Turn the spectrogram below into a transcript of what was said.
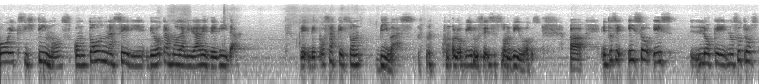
coexistimos con toda una serie de otras modalidades de vida, de, cosas que son vivas, como los virus son vivos. Ah, entonces, eso es lo que nosotros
